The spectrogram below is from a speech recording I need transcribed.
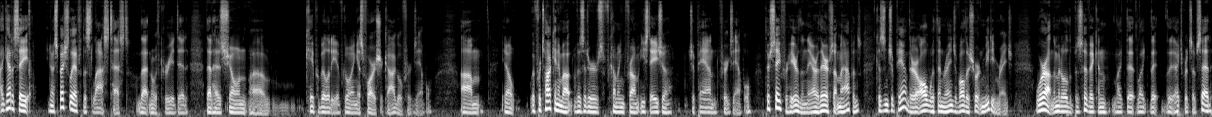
I got to say, you know, especially after this last test that North Korea did, that has shown uh, capability of going as far as Chicago, for example. Um, you know, if we're talking about visitors coming from East Asia, Japan, for example, they're safer here than they are there if something happens. Because in Japan, they're all within range of all their short and medium range. We're out in the middle of the Pacific, and like the like the, the experts have said,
